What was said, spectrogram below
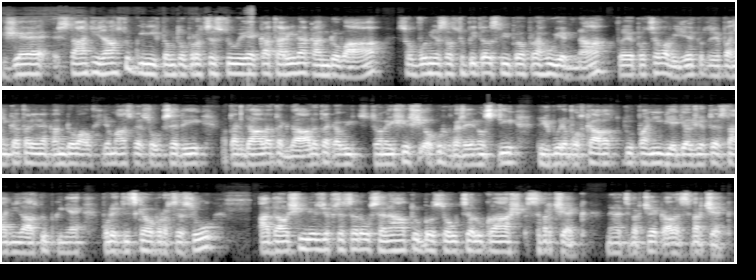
že státní zástupkyní v tomto procesu je Katarína Kandová z obvodního zastupitelství pro Prahu 1. To je potřeba vidět, protože paní Katarína Kandová určitě má své sousedy a tak dále, tak dále, tak aby co nejširší okruh veřejnosti, když bude potkávat tu paní, věděl, že to je státní zástupkyně politického procesu. A další věc, že předsedou Senátu byl soudce Lukáš Svrček. Ne Cvrček, ale Svrček.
